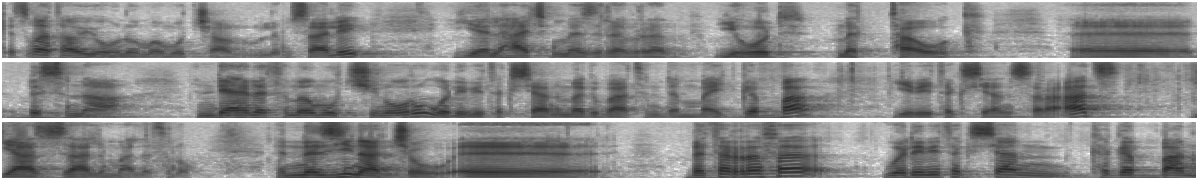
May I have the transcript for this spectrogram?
ቅጽበታዊ የሆኑ ህመሞች አሉ። ለምሳሌ የልሃጭ መዝረብረብ፣ የሆድ መታወክ፣ ብስና እንዲህ አይነት ህመሞች ሲኖሩ ወደ ቤተክርስቲያን መግባት እንደማይገባ የቤተክርስቲያን ስርዓት ያዛል ማለት ነው። እነዚህ ናቸው። በተረፈ ወደ ቤተክርስቲያን ከገባን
